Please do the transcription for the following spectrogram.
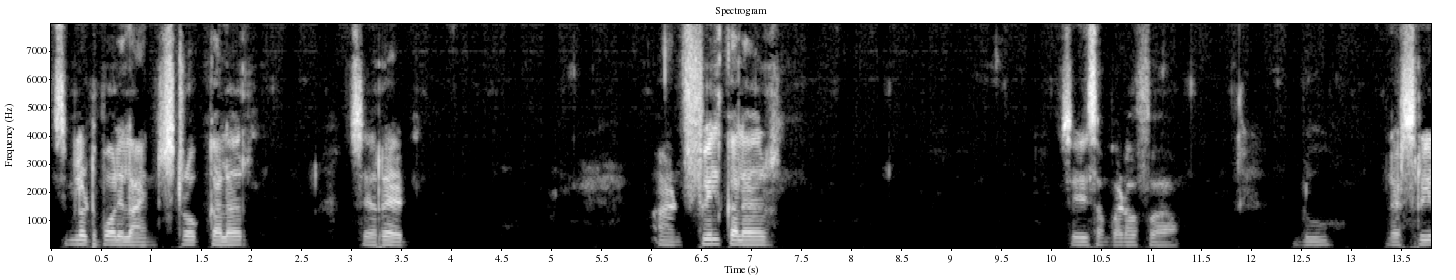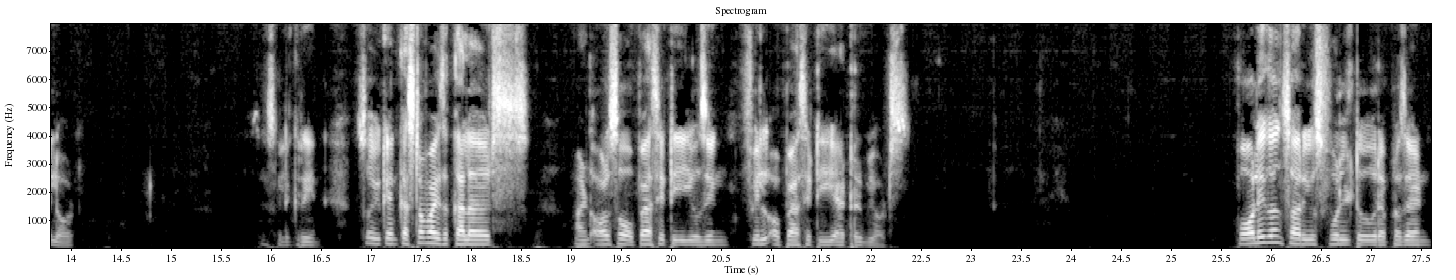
similar to polyline stroke color say red and fill color say some kind of uh, blue. Let's reload basically green. So you can customize the colors and also opacity using fill opacity attributes. Polygons are useful to represent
